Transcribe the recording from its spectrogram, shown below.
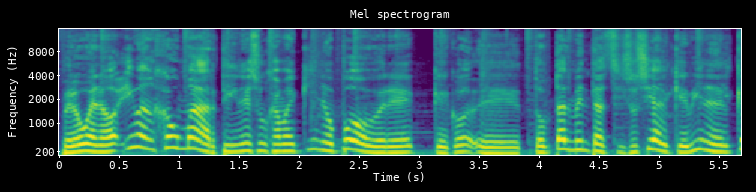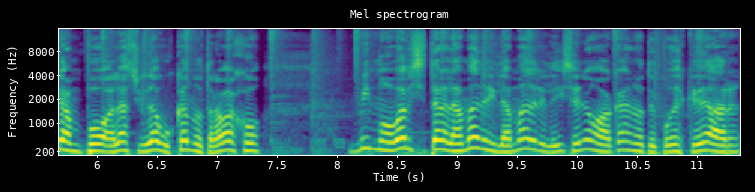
Pero bueno, Ivan Howe Martin es un jamaiquino pobre, que eh, totalmente antisocial, que viene del campo a la ciudad buscando trabajo. Mismo va a visitar a la madre y la madre le dice, no, acá no te podés quedar.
